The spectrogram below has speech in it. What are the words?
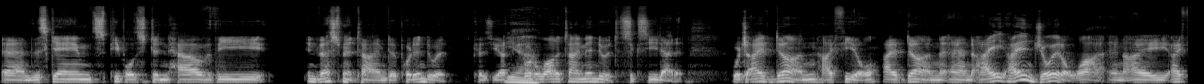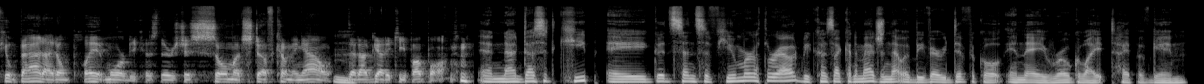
and this game's people just didn't have the investment time to put into it because you have yeah. to put a lot of time into it to succeed at it which I've done, I feel I've done, and I, I enjoy it a lot. And I, I feel bad I don't play it more because there's just so much stuff coming out mm. that I've got to keep up on. and now, does it keep a good sense of humor throughout? Because I can imagine that would be very difficult in a roguelite type of game.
